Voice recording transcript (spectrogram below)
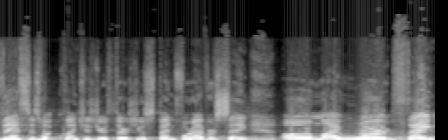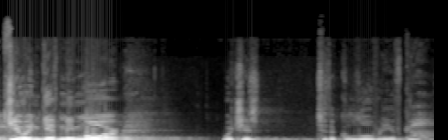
this is what quenches your thirst, you'll spend forever saying, Oh, my word, thank you, and give me more. which is to the glory of God.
